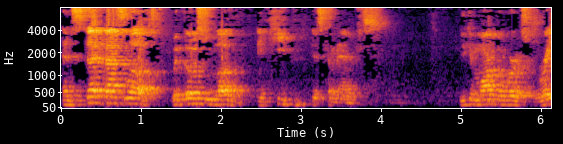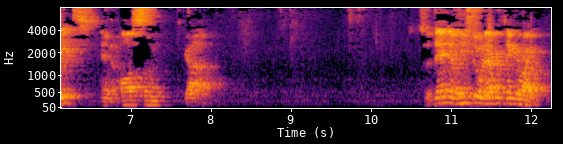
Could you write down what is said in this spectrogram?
and steadfast love with those who love him and keep his commandments. You can mark the words great and awesome God. So Daniel, he's doing everything right.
